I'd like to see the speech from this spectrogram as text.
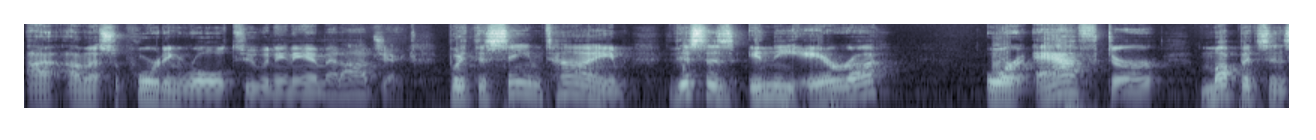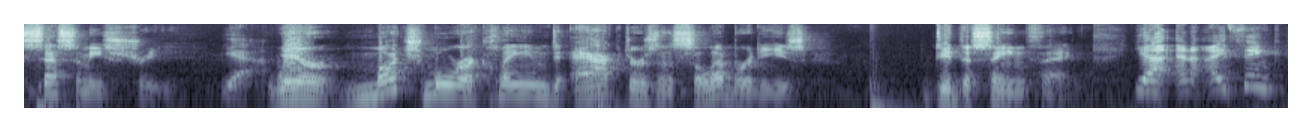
I, I'm a supporting role to an inanimate object. But at the same time, this is in the era or after Muppets and Sesame Street yeah where much more acclaimed actors and celebrities did the same thing. Yeah, and I think,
